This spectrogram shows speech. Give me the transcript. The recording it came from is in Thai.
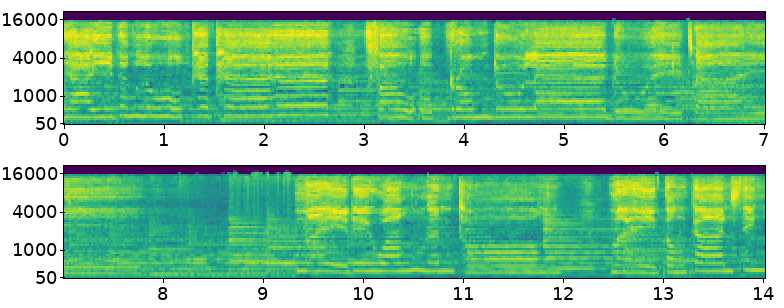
ใหญ่ดังลูกแท้ๆ เฝ้าอบรมดูแลด้วยใจ ไม่ได้หวังเงินทอง ไม่ต้องการสิ่ง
